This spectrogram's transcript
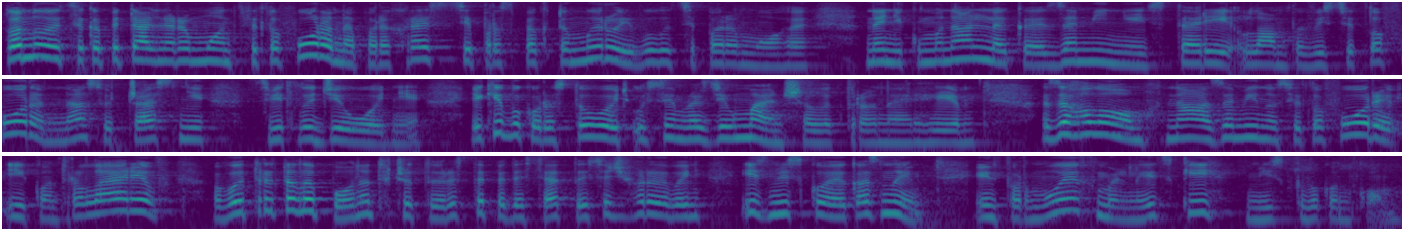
Планується капітальний ремонт світлофора на перехресті проспекту Миру і вулиці Перемоги. Нині комунальники замінюють старі лампові світлофори на сучасні світлодіодні, які використовують у сім разів менше електроенергії. Загалом на заміну світлофорів і контролерів витратили понад 450 тисяч гривень із міської казни. Інформує Хмельницький міськвиконком.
